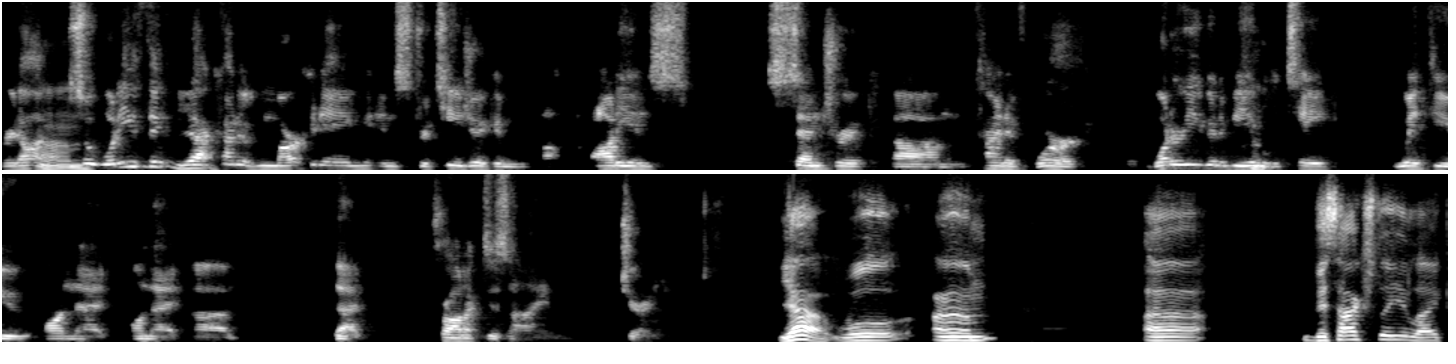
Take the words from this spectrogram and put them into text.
right on. Um, so, what do you think yeah. that kind of marketing and strategic and uh, audience centric um, kind of work? What are you going to be able to take with you on that on that uh, that product design journey? Yeah, well, um, uh, this actually like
